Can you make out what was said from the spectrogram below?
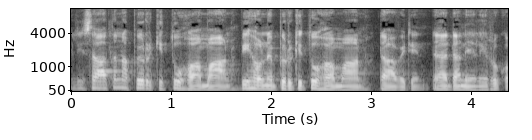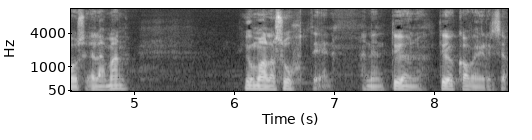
Eli saatana pyrki tuhoamaan, vihollinen pyrki tuhoamaan Davidin, äh, Danielin rukouselämän Jumala suhteen hänen työn, työkaverinsa,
